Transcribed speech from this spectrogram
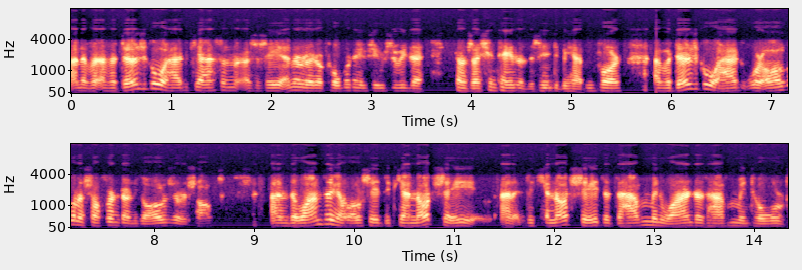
And if, if it does go ahead, Catherine, as I say, in around October time seems to be the transition time that they seem to be heading for. If it does go ahead, we're all going to suffer in Donegal as a result. And the one thing I will say, they cannot say, and they cannot say that they haven't been warned or they haven't been told.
